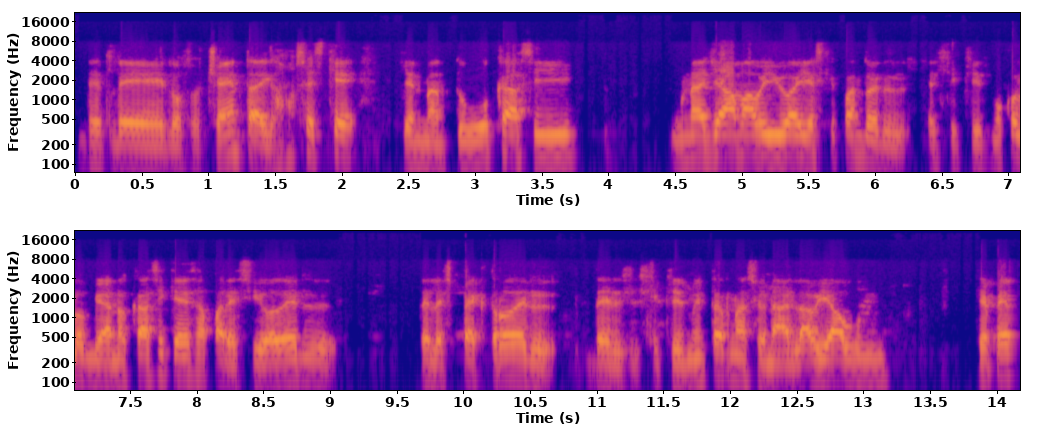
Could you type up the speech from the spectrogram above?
desde los 80, digamos, es que quien mantuvo casi una llama viva y es que cuando el, el ciclismo colombiano casi que desapareció del, del espectro del, del, ciclismo internacional había un, qué pena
